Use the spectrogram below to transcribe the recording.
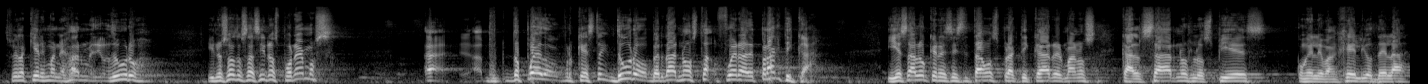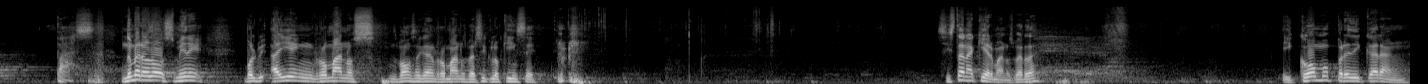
Después la quieren manejar medio duro. Y nosotros así nos ponemos. Ah, ah, no puedo porque estoy duro, ¿verdad? No está fuera de práctica. Y es algo que necesitamos practicar, hermanos, calzarnos los pies con el Evangelio de la paz. Número dos, miren, ahí en Romanos, nos vamos a quedar en Romanos, versículo 15. Si están aquí, hermanos, ¿verdad? ¿Y cómo predicarán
